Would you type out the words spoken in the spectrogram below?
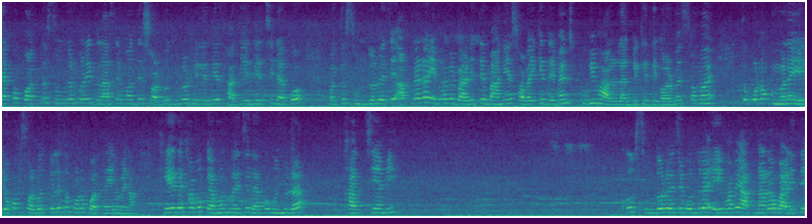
দেখো কত সুন্দর করে গ্লাসের মধ্যে শরবতগুলো ঢেলে দিয়ে সাজিয়ে দিয়েছি, দেখো। কত সুন্দর হয়েছে। আপনারা এভাবে বাড়িতে বানিয়ে সবাইকে দেবেন, খুবই ভালো লাগবে খেতে। গরমের সময় তো কোনো মানে এইরকম শরবত পেলে তো কোনো কথাই হবে না। খেয়ে দেখাবো কেমন হয়েছে। দেখো বন্ধুরা, খাচ্ছি আমি। খুব সুন্দর হয়েছে বন্ধুরা। এইভাবে আপনারাও বাড়িতে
